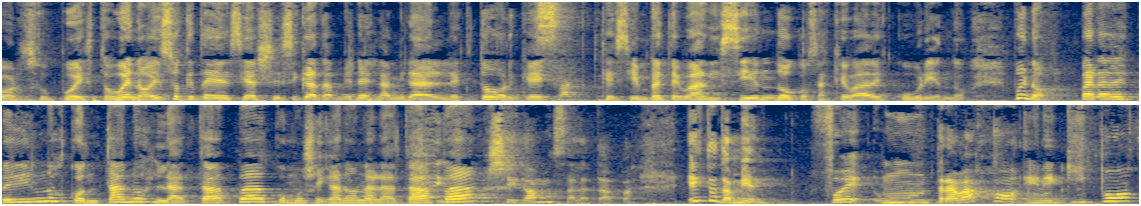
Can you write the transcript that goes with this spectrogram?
Por supuesto. Bueno, eso que te decía Jessica también es la mirada del lector, que, que siempre te va diciendo cosas que va descubriendo. Bueno, para despedirnos, contanos la tapa, cómo llegaron a la tapa. ¿cómo llegamos a la tapa. Esto también fue un trabajo en equipo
